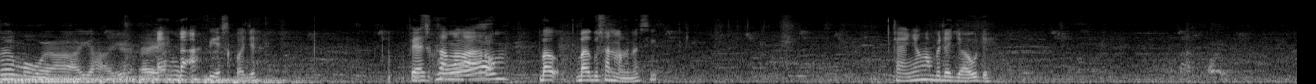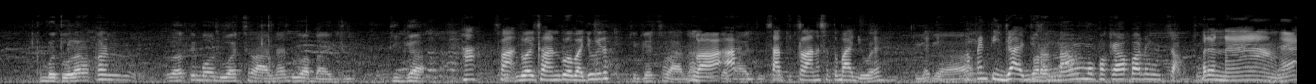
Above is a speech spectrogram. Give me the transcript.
Ya, saya mau ya ayah ayah. Eh, eh enggak ah Fiesco aja Fiesco sama. Larum ba- bagusan mana sih kayaknya nggak beda jauh deh kebetulan kan berarti bawa dua celana, dua baju, tiga, hah dua celana dua baju gitu tiga celana, enggak tiga ah baju. satu celana satu baju ya Tiga. jadi ngapain tiga aja Berenang mau pakai apa nih campur? berenang ya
